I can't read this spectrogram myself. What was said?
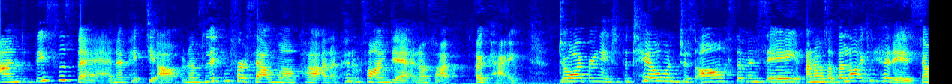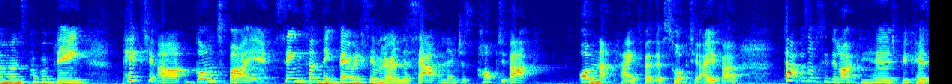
and this was there and I picked it up and I was looking for a sale marker and I couldn't find it and I was like okay. Do I bring it to the till and just ask them and see? And I was like the likelihood is someone's probably picked it up gone to buy it seen something very similar in the sale and then just popped it back on that place where they've swapped it over. That was obviously the likelihood because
